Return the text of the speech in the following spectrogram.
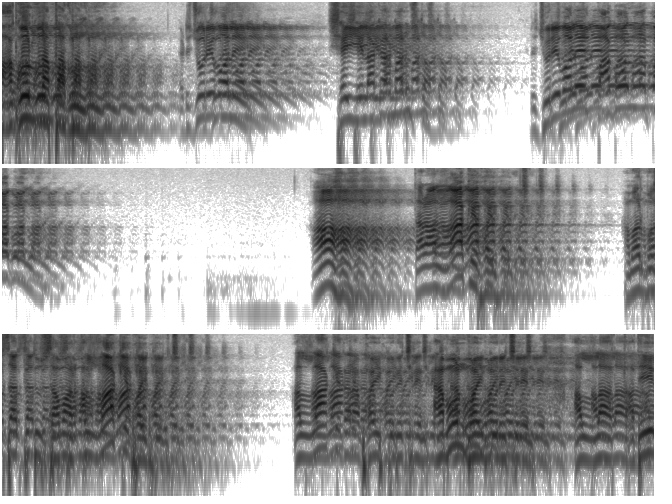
পাগল না পাগল? জোরে বলে। সেই এলাকার মানুষ জোরে বলে, পাগল না পাগল? না আহা তারা আল্লাহকে ভয় করেছে। আমার জামান আল্লাহকে ভয় করেছে। আল্লাহকে তারা ভয় করেছিলেন, এমন ভয় করেছিলেন, আল্লাহ তাদের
